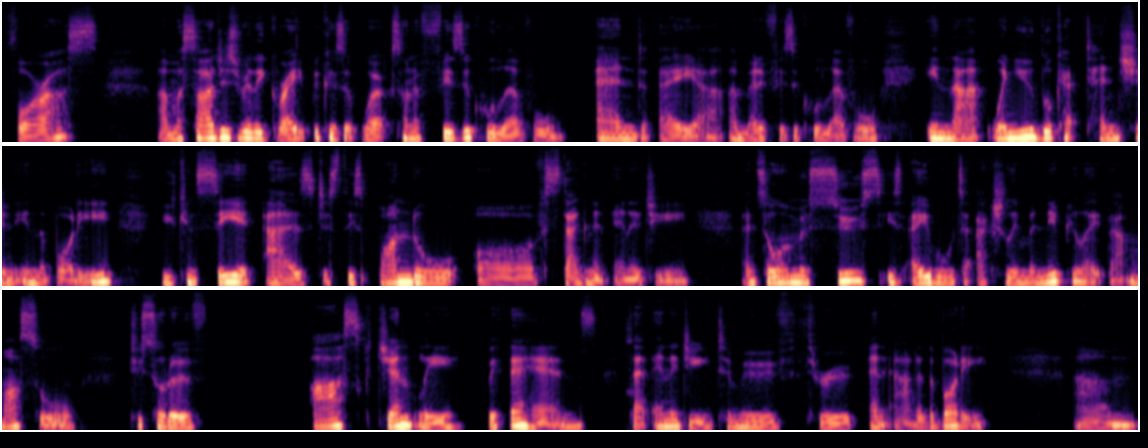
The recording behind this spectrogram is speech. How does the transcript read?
for us. Uh, massage is really great because it works on a physical level and a, uh, a metaphysical level in that when you look at tension in the body you can see it as just this bundle of stagnant energy. And so a masseuse is able to actually manipulate that muscle to sort of ask gently with their hands that energy to move through and out of the body. Um,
